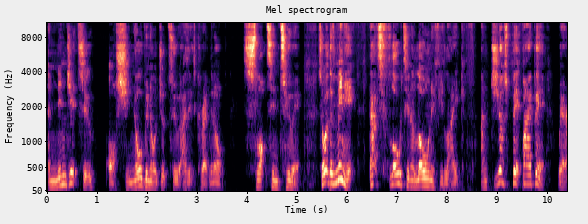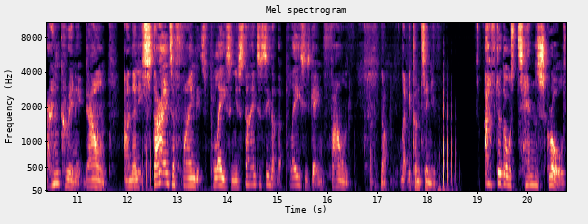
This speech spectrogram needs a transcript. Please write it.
and ninjutsu or shinobi no jutsu as it's correctly known slots into it. So at the minute, that's floating alone, if you like, and just bit by bit, we're anchoring it down, and then it's starting to find its place, and you're starting to see that the place is getting found. Now, let me continue. After those 10 scrolls,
